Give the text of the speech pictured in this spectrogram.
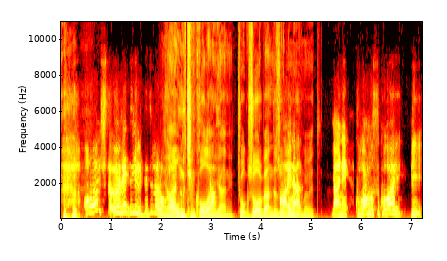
Ama işte öyle değil dediler onlar. Ya onun için kolay yani. Çok zor ben de zorlanıyorum evet. Yani kullanması kolay bir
